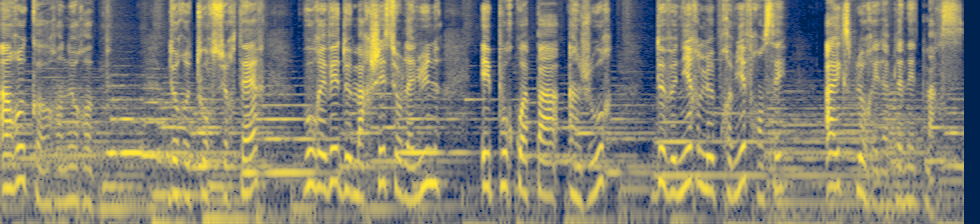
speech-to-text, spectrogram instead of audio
Un record en Europe. De retour sur Terre, vous rêvez de marcher sur la Lune et pourquoi pas un jour devenir le premier Français à explorer la planète Mars.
